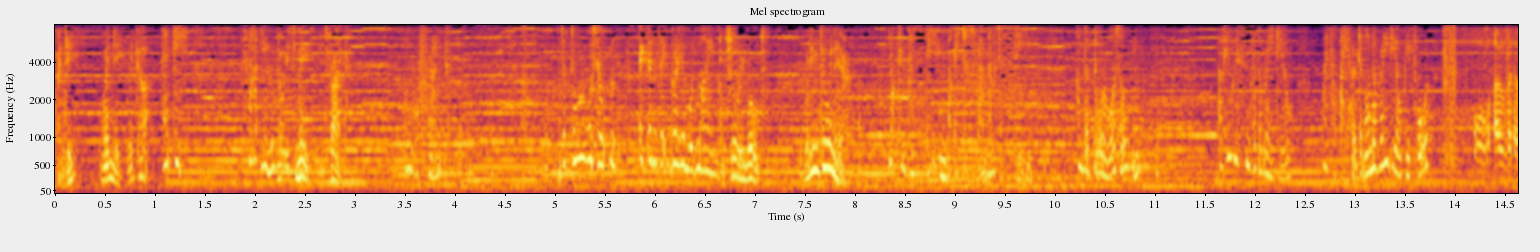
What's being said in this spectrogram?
Wendy? Wendy, wake up. Eddie! Is that you? No, it's me. It's Frank. Oh, Frank. The door was open. I didn't think Graham would mind. I'm sure he won't. What are you doing here? Looking for Stephen, but I just ran out of steam. And the door was open. Have you listened to the radio? I thought I heard it on the radio before. All over the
